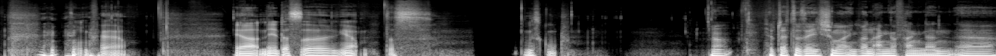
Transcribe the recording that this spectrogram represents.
so ungefähr, ja. Ja, nee, das, äh, ja, das ist gut. Ich habe da tatsächlich schon mal irgendwann angefangen, dann äh,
